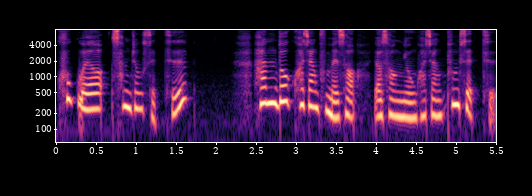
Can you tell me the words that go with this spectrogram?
쿡웨어 3종 세트. 한독 화장품에서 여성용 화장품 세트.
